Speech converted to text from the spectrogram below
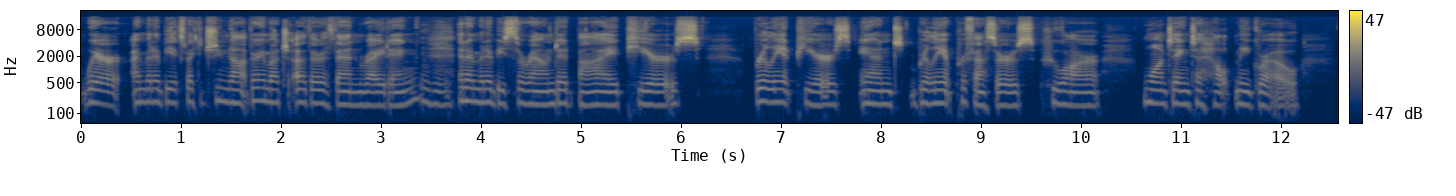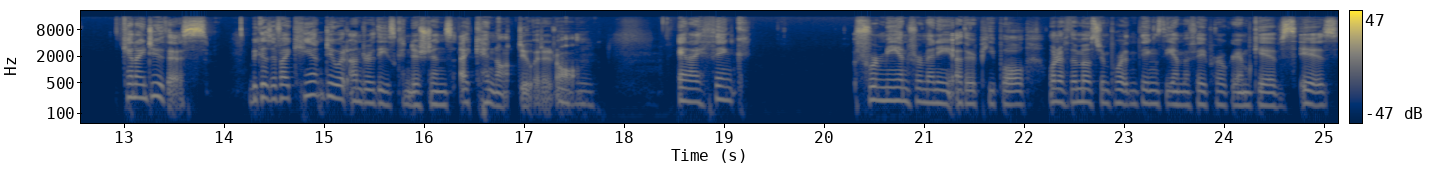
where I'm going to be expected to do not very much other than writing, mm-hmm. and I'm going to be surrounded by peers, brilliant peers, and brilliant professors who are wanting to help me grow. Can I do this? Because if I can't do it under these conditions, I cannot do it at all. Mm-hmm. And I think for me and for many other people, one of the most important things the MFA program gives is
